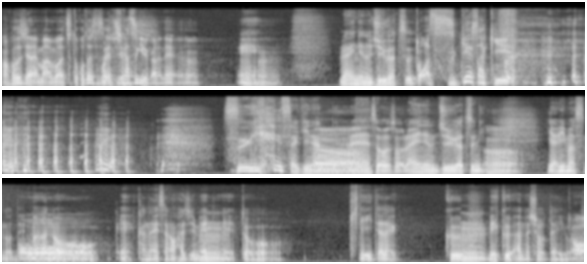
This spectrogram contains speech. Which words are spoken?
あ、今年じゃない。まあまあ、ちょっと今年さすがに近すぎるからね。うん。ええうん。来年の10月あ、すげえ先。すげえ先なんだよね、そうそう来年の10月にうん。やりますので、まああのえかなえさんをはじめ、うんえっ、と来ていただうくんべく、あの招待をお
